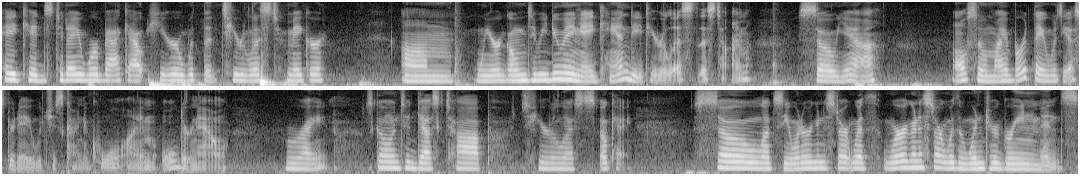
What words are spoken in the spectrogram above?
Hey kids, today we're back out here with the tier list maker. Um, we are going to be doing a candy tier list this time. So yeah. Also, my birthday was yesterday, which is kind of cool. I am older now. Right. Let's go into desktop, tier lists. Okay. So, let's see. What are we going to start with? We're going to start with wintergreen mints.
